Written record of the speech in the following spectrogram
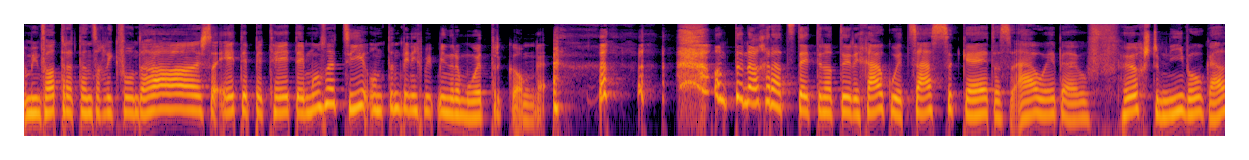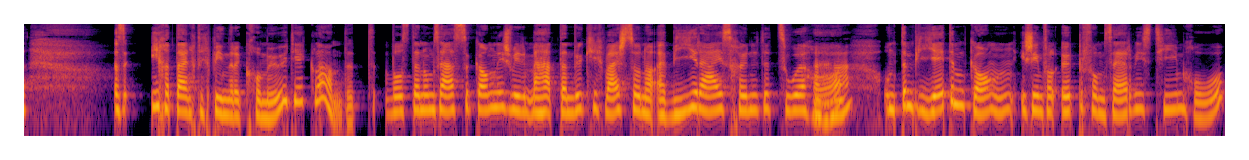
und mein Vater hat dann so ein bisschen gefunden, ah, ist so ETPT, der muss nicht sein. Und dann bin ich mit meiner Mutter gegangen. und danach hat es dort natürlich auch gutes Essen gegeben, das auch eben auf höchstem Niveau, gell. Also, ich habe gedacht, ich bin in einer Komödie gelandet, wo es dann ums Essen gegangen ist, weil man hat dann wirklich, weißt, so noch eine Weinreise können dazu haben. Aha. Und dann bei jedem Gang ist im Fall jemand vom Serviceteam gekommen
